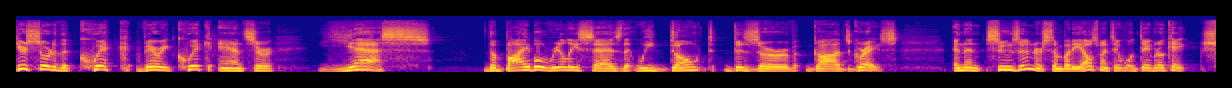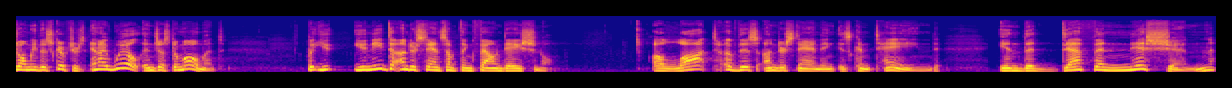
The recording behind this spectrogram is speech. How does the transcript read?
Here's sort of the quick, very quick answer yes, the Bible really says that we don't deserve God's grace. And then Susan or somebody else might say, Well, David, okay, show me the scriptures. And I will in just a moment. But you, you need to understand something foundational. A lot of this understanding is contained in the definition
